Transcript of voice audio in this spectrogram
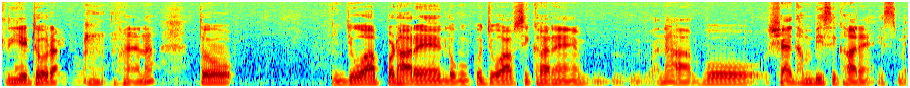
क्रिएट हो रहा है ना। तो जो आप पढ़ा रहे हैं, लोगों को जो आप सिखा रहे हैं, है ना, वो शायद हम भी सिखा रहे हैं इसमें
